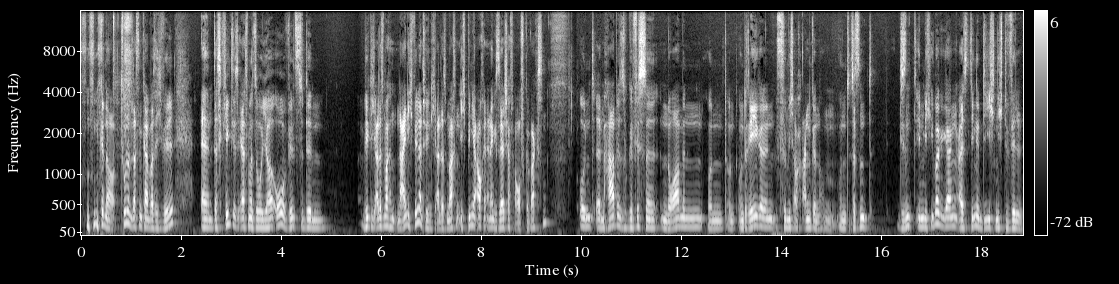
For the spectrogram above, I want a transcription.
genau, tun und lassen kann, was ich will. Ähm, das klingt jetzt erstmal so, ja, oh, willst du denn wirklich alles machen? Nein, ich will natürlich nicht alles machen. Ich bin ja auch in einer Gesellschaft aufgewachsen und ähm, habe so gewisse Normen und, und, und Regeln für mich auch angenommen. Und das sind, die sind in mich übergegangen als Dinge, die ich nicht will.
